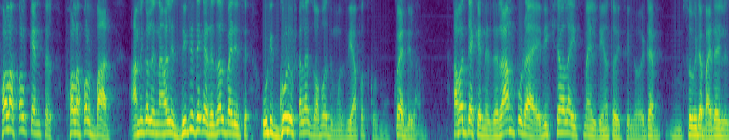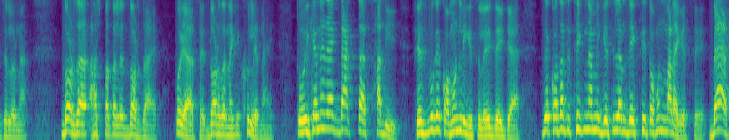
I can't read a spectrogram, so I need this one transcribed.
ফলাফল ক্যান্সেল ফলাফল বাদ। আমি বলে না হলে জিটি থেকে রেজাল্ট বাইরেছে উঠি গরু ফেলায় জব দিব জিয়াপত করব কয়ে দিলাম। আবার দেখেন যে রামপুরায় রিক্সাওয়ালা ইসমাইল নিহত হয়েছিল। এটা ছবিটা বাইরে হয়েছিল না। দরজা, হাসপাতালের দরজায় পড়ে আছে, দরজা নাকি খুলে নাই। তো ওইখানের এক ডাক্তার সাদি ফেসবুকে কমন লিখেছিল এই যে এইটা যে কথাটা ঠিক না, আমি গেছিলাম, দেখছি তখন মারা গেছে। ব্যাস,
